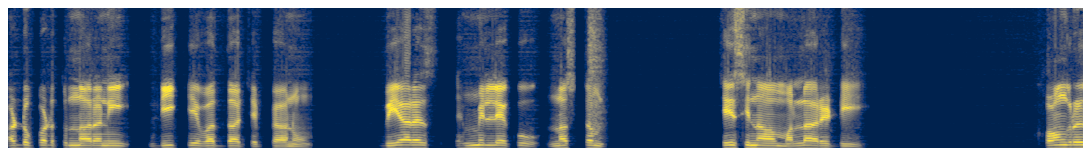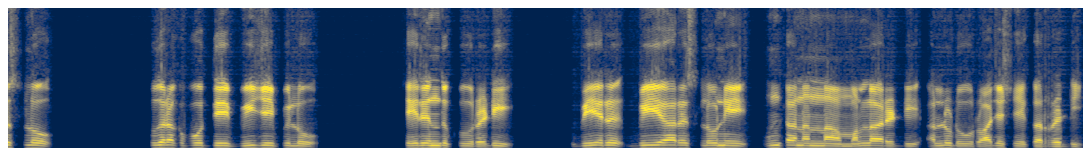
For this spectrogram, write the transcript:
అడ్డుపడుతున్నారని డీకే వద్ద చెప్పాను. బీఆర్ఎస్ ఎమ్మెల్యేకు నష్టం చేసిన మల్లారెడ్డి. కాంగ్రెస్లో కుదరకపోతే బీజేపీలో చేరేందుకు రెడీ. బీఆర్ బీఆర్ఎస్లోనే ఉంటానన్న మల్లారెడ్డి అల్లుడు రాజశేఖర్ రెడ్డి.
